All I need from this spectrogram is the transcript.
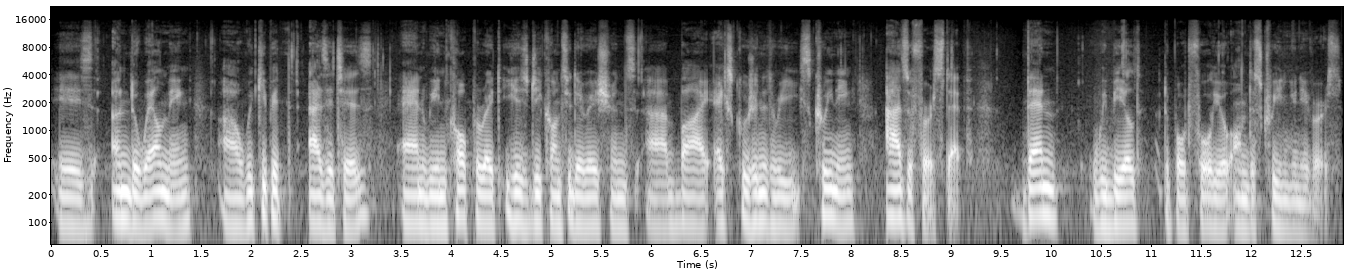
is underwhelming, uh, we keep it as it is and we incorporate ESG considerations uh, by exclusionary screening as a first step. Then we build the portfolio on the screen universe.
